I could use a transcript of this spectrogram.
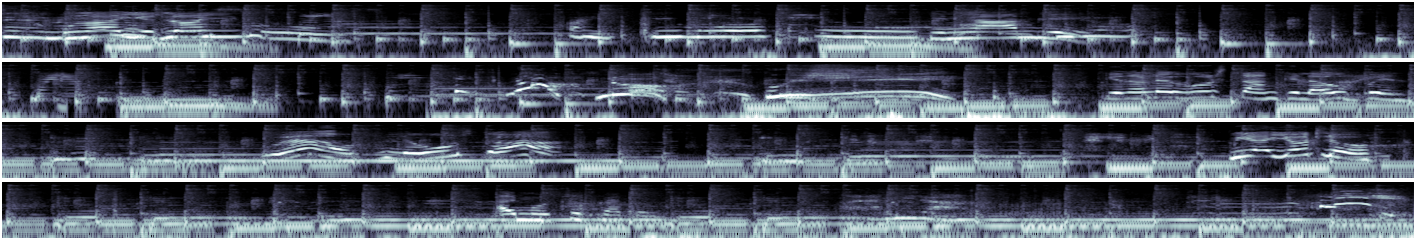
Una y otro. Ay, qué guapo. Tenía hambre. ¡No! ¡Uy! Que no le gustan, que la upen. ¡Wow! ¡Le gusta! Mira, hay otro. Hay muchos gatos. Ahora mira. ¡Ay!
